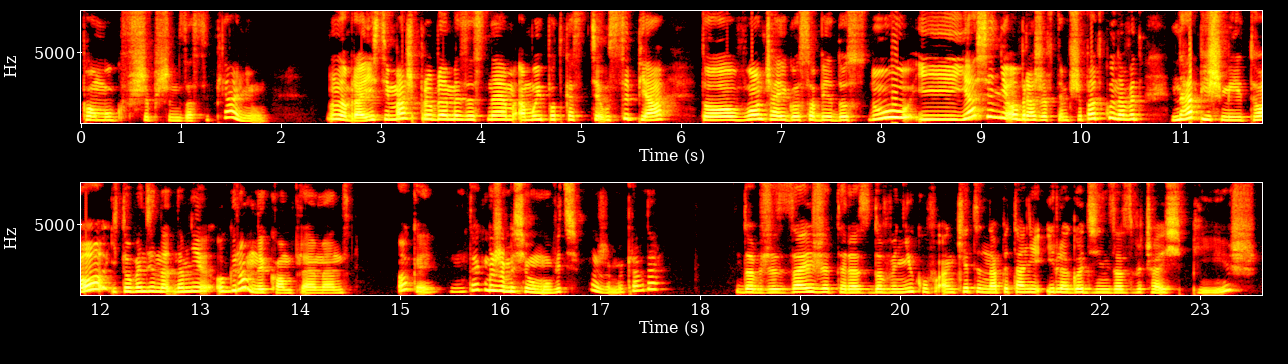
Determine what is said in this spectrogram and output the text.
pomógł w szybszym zasypianiu. No dobra, jeśli masz problemy ze snem, a mój podcast cię usypia, to włączaj go sobie do snu i ja się nie obrażę w tym przypadku, nawet napisz mi to i to będzie dla mnie ogromny komplement. Okej, okay. tak możemy się umówić. Możemy, prawda? Dobrze, zajrzę teraz do wyników ankiety na pytanie, ile godzin zazwyczaj śpisz.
